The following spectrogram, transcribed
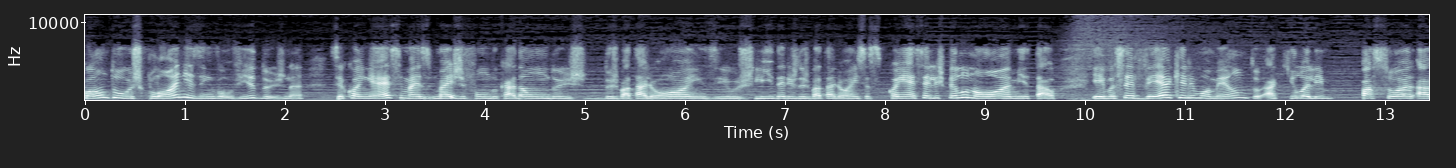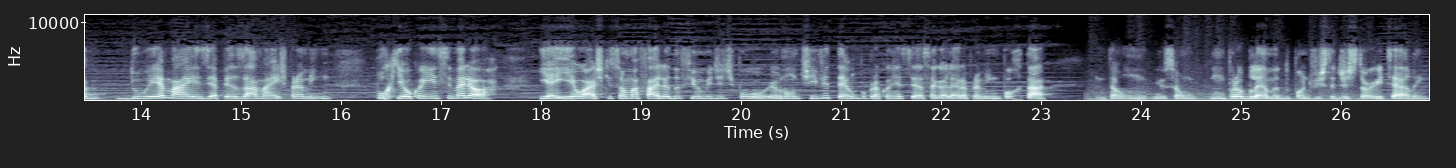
quanto os clones envolvidos, né? Você conhece mais, mais de fundo cada um dos, dos batalhões e os líderes dos batalhões, você conhece eles pelo nome e tal. E aí você vê aquele momento, aquilo ali passou a doer mais e a pesar mais para mim, porque eu conheci melhor. E aí eu acho que isso é uma falha do filme de tipo, eu não tive tempo para conhecer essa galera para me importar. Então, isso é um, um, problema do ponto de vista de storytelling.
